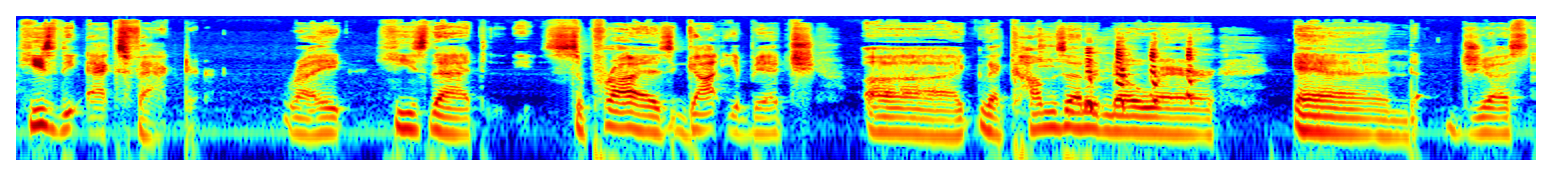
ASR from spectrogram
he's the X factor, right? He's that surprise, got you, bitch, uh, that comes out of nowhere and just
